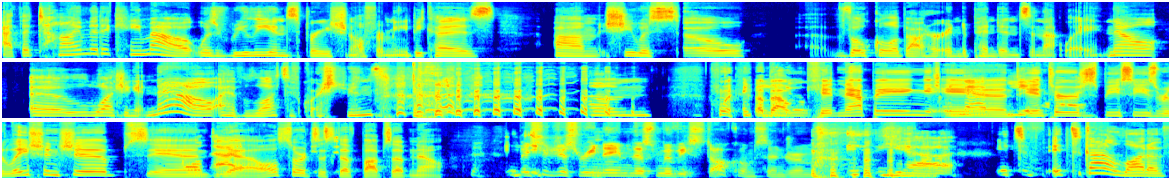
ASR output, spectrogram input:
at the time that it came out, was really inspirational for me because um, she was so uh, vocal about her independence in that way. Now, uh, watching it now, I have lots of questions. um, What, you about know, kidnapping kidnap- and yeah. interspecies relationships and that. yeah, all sorts of stuff pops up now. They should just rename this movie Stockholm Syndrome. yeah it's it's got a lot of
